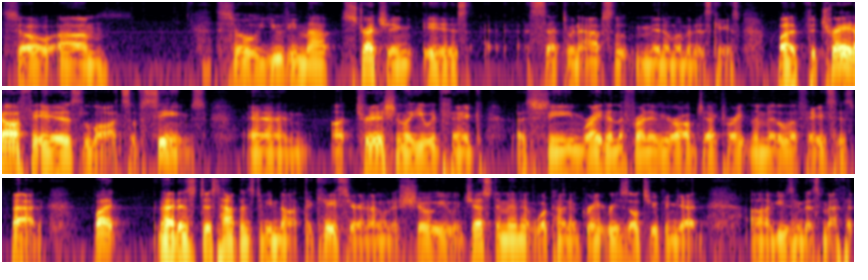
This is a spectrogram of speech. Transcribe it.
So, um, so UV map stretching is set to an absolute minimum in this case. But the trade-off is lots of seams. And uh, traditionally you would think a seam right in the front of your object, right in the middle of the face is bad. But that is just happens to be not the case here, and I'm going to show you in just a minute what kind of great results you can get uh, using this method.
